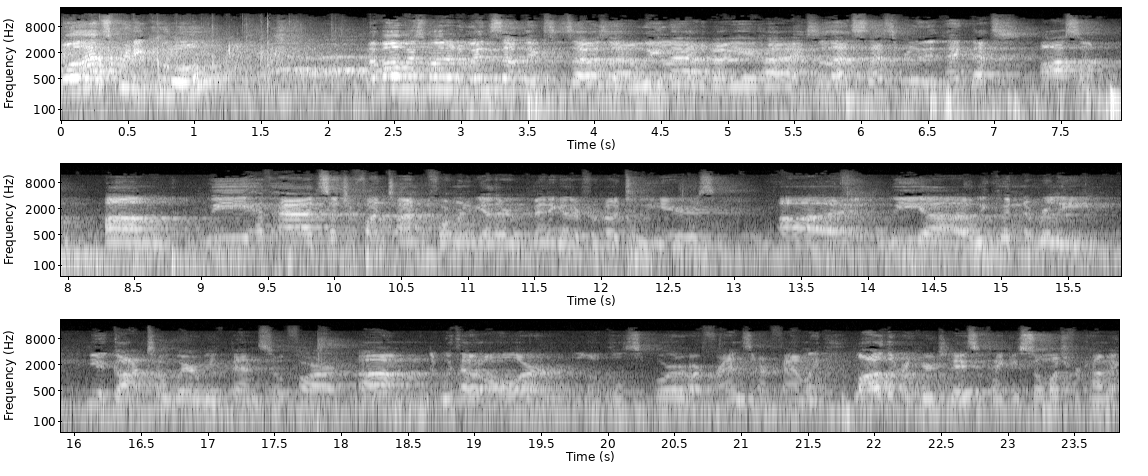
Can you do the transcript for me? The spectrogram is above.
Well, that's pretty cool. I've always wanted to win something since I was a wee lad about yay high. So that's that's really think that's awesome. Um, we have had such a fun time performing together. We've been together for about two years. Uh, we uh, we couldn't have really you know, got to where we've been so far um, without all our local support of our friends and our family. A lot of them are here today, so thank you so much for coming.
